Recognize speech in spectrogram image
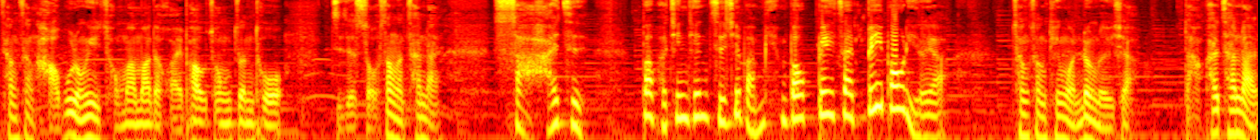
畅畅好不容易从妈妈的怀抱中挣脱，指着手上的餐篮，傻孩子，爸爸今天直接把面包背在背包里了呀！畅畅听完愣了一下，打开餐篮，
